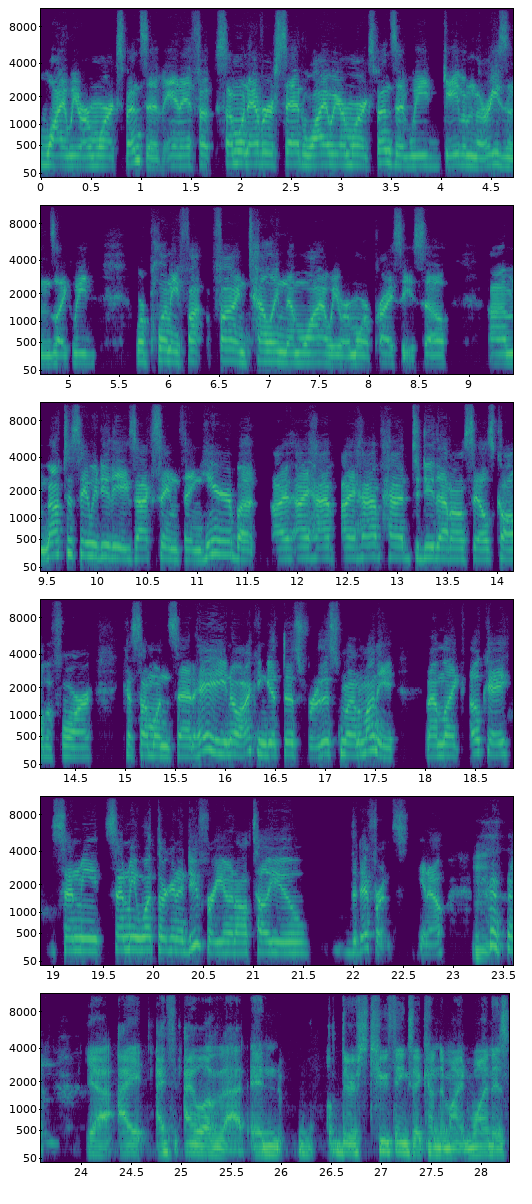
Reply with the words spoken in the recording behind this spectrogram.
why we were more expensive. And if someone ever said why we were more expensive, we gave them the reasons. Like we were plenty fi- fine telling them why we were more pricey. So, um, not to say we do the exact same thing here, but I, I have I have had to do that on a sales call before because someone said, "Hey, you know, I can get this for this amount of money," and I'm like, "Okay, send me send me what they're going to do for you, and I'll tell you the difference." You know. Mm. Yeah, I, I I love that. And there's two things that come to mind. One is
